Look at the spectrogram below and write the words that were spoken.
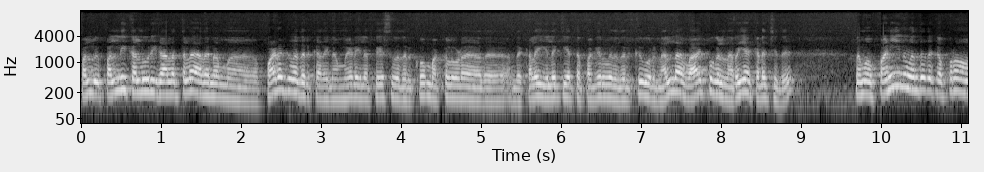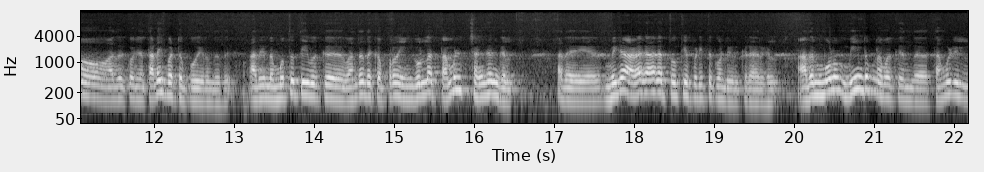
பள்ளி பள்ளி கல்லூரி காலத்தில் அதை நம்ம பழகுவதற்கு அதை நம்ம மேடையில் பேசுவதற்கோ மக்களோட அதை அந்த கலை இலக்கியத்தை பகிர்வதற்கு ஒரு நல்ல வாய்ப்புகள் நிறைய கிடைச்சிது. நம்ம பணின்னு வந்ததுக்கப்புறம் அது கொஞ்சம் தடைப்பட்டு போயிருந்தது. அது இந்த முத்துத்தீவுக்கு வந்ததுக்கப்புறம் இங்குள்ள தமிழ் சங்கங்கள் அதை மிக அழகாக தூக்கி பிடித்து கொண்டு இருக்கிறார்கள் அதன் மூலம் மீண்டும் நமக்கு இந்த தமிழில்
